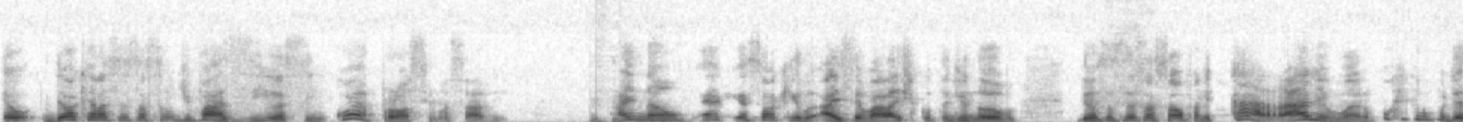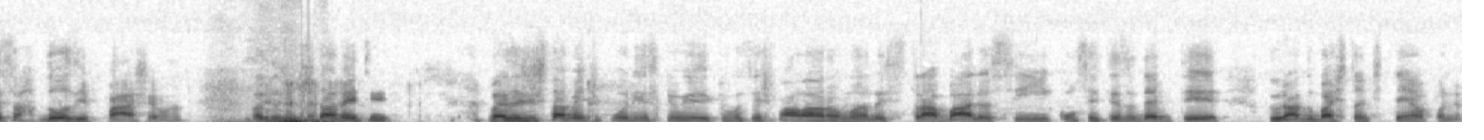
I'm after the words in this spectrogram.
eu deu aquela sensação de vazio, assim, qual é a próxima, sabe? Aí não, é, é só aquilo. Aí você vai lá e escuta de novo deu essa sensação. Eu falei, caralho, mano, por que, que não podia ser umas 12 faixas, mano? Mas é justamente. mas é justamente por isso que, que vocês falaram, mano. Esse trabalho, assim, com certeza deve ter durado bastante tempo, né?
